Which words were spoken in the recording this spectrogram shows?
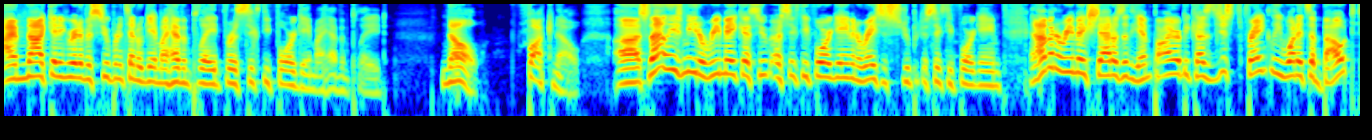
I'm not getting rid of a Super Nintendo game I haven't played for a 64 game I haven't played. No. Fuck no. Uh, so that leaves me to remake a, Super, a 64 game and erase a Super 64 game. And I'm going to remake Shadows of the Empire because just frankly, what it's about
